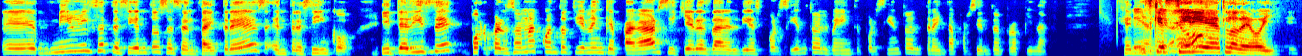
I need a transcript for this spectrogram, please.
eh, 1763 entre 5. Y te dice por persona cuánto tienen que pagar si quieres dar el 10%, el 20%, el 30% de propina. Genial. Es que. Siri es lo de hoy.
